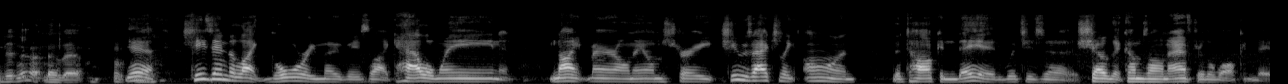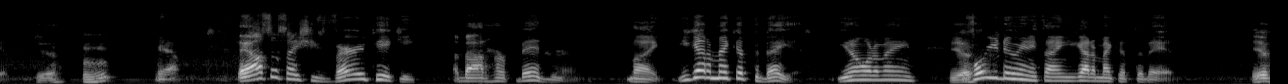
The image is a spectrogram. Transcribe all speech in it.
Did not know that. Yeah, she's into like gory movies like Halloween and Nightmare on Elm Street. She was actually on The Talking Dead, which is a show that comes on after The Walking Dead. Yeah. Mm-hmm. Yeah. They also say she's very picky about her bedroom. Like, you got to make up the bed. You know what I mean? Yeah. Before you do anything, you got to make up the bed. Yeah.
